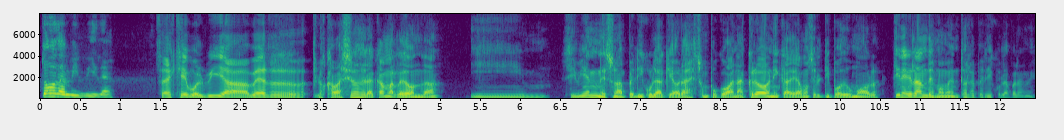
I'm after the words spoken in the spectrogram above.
toda mi vida. Sabes que volví a ver Los Caballeros de la Cama Redonda y si bien es una película que ahora es un poco anacrónica, digamos, el tipo de humor, tiene grandes momentos la película para mí.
